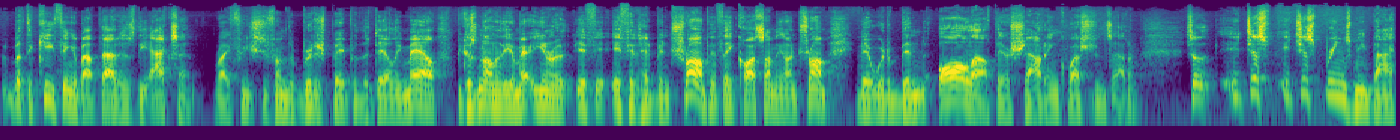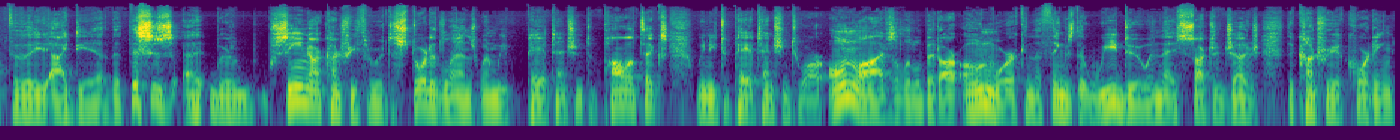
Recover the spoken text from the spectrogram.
But the key thing about that is the accent, right? She's from the British paper, the Daily Mail, because none of the Amer- you know, if if it had been Trump, if they caught something on Trump, there would have been all out there shouting questions at him. So it just it just brings me back to the idea that this is a, we're seeing our country through a distorted lens when we pay attention to politics. We need to pay attention to our own lives a little bit, our own work, and the things that we do, and they start to judge the country according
